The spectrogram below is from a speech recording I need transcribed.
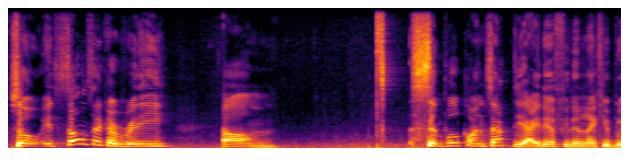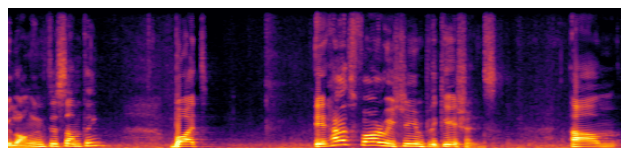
So it sounds like a really um, simple concept, the idea of feeling like you're belonging to something, but it has far-reaching implications. Um,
